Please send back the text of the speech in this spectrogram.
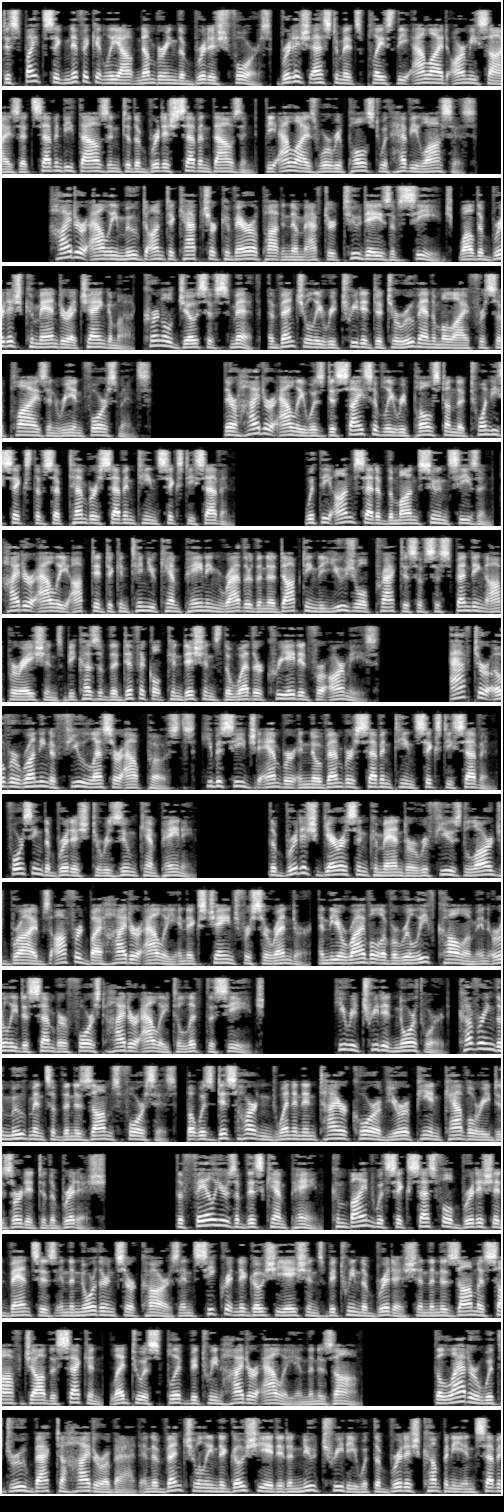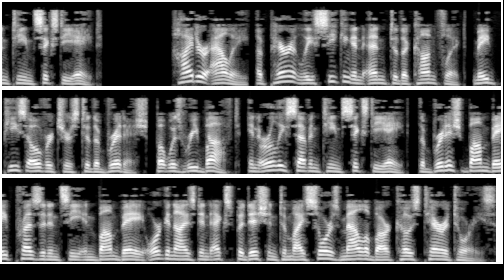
Despite significantly outnumbering the British force British estimates place the Allied army size at 70,000 to the British 7,000, the Allies were repulsed with heavy losses. Hyder Ali moved on to capture Kavarapatnam after two days of siege, while the British commander at Changama, Colonel Joseph Smith, eventually retreated to Tiruvannamalai for supplies and reinforcements. There Hyder Ali was decisively repulsed on 26 September 1767. With the onset of the monsoon season, Hyder Ali opted to continue campaigning rather than adopting the usual practice of suspending operations because of the difficult conditions the weather created for armies. After overrunning a few lesser outposts, he besieged Ambur in November 1767, forcing the British to resume campaigning. The British garrison commander refused large bribes offered by Hyder Ali in exchange for surrender, and the arrival of a relief column in early December forced Hyder Ali to lift the siege. He retreated northward, covering the movements of the Nizam's forces, but was disheartened when an entire corps of European cavalry deserted to the British. The failures of this campaign, combined with successful British advances in the northern Sirkars and secret negotiations between the British and the Nizam Asaf Jah II, led to a split between Hyder Ali and the Nizam. The latter withdrew back to Hyderabad and eventually negotiated a new treaty with the British Company in 1768. Hyder Ali, apparently seeking an end to the conflict, made peace overtures to the British, but was rebuffed. In early 1768, the British Bombay Presidency in Bombay organised an expedition to Mysore's Malabar coast territories.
